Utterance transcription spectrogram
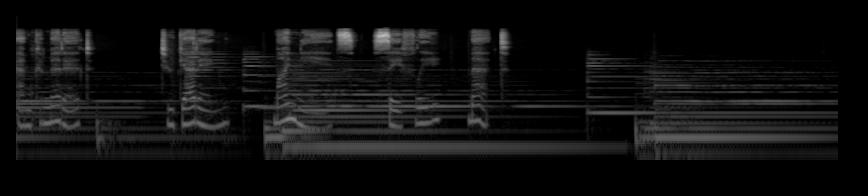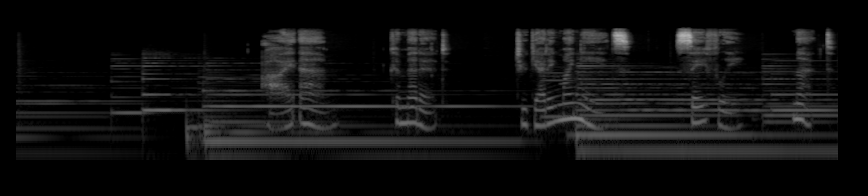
Am committed to getting my needs safely met. I am committed to getting my needs safely met.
